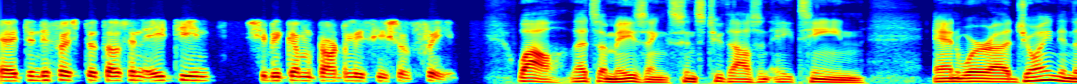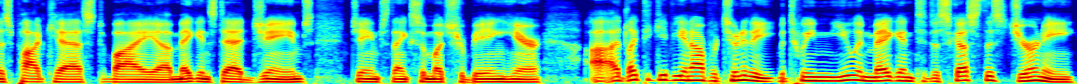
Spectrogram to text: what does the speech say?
21st, uh, 2018, she became totally seizure free. Wow, that's amazing. Since 2018. And we're uh, joined in this podcast by uh, Megan's dad, James. James, thanks so much for being here. Uh, I'd like to give you an opportunity between you and Megan to discuss this journey,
